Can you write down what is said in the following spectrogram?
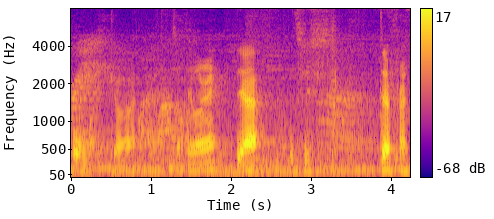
Oh my god. Does that feel all right? Yeah, it's just different.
